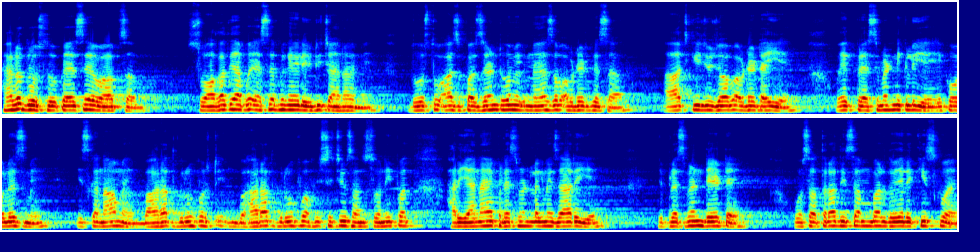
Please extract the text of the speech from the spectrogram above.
हेलो दोस्तों, कैसे हो आप सब? स्वागत है आपका एस एफ़ यूट्यूब चैनल में। दोस्तों, आज प्रेजेंट हम एक नया जॉब अपडेट के साथ। आज की जो जॉब अपडेट आई है, वो एक प्लेसमेंट निकली है एक कॉलेज में, जिसका नाम है Bharat group of Bharat group of institute Sonipat Haryana में प्लेसमेंट लगने जा रही है। जो प्लेसमेंट डेट है, वो सत्रह दिसंबर दो हज़ार इक्कीस को है।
